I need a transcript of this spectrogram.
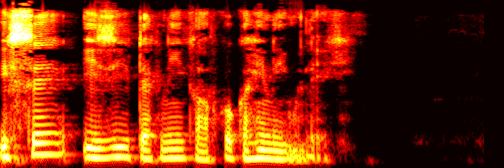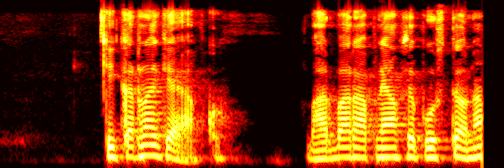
इससे इजी टेक्निक आपको कहीं नहीं मिलेगी। कि करना क्या है आपको? बार बार अपने आप से पूछते हो ना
